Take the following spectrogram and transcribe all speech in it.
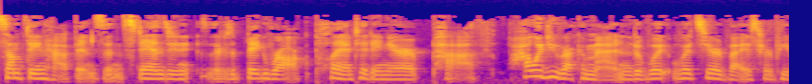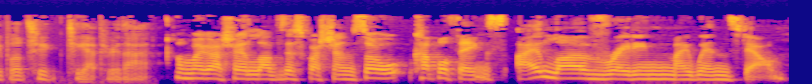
something happens and stands in, there's a big rock planted in your path. How would you recommend? What, what's your advice for people to, to get through that? Oh my gosh, I love this question. So a couple things. I love writing my wins down.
